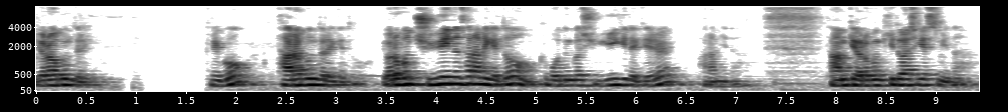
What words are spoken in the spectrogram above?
여러분들이 그리고 다른 분들에게도 여러분 주위에 있는 사람에게도 그 모든 것이 유익이 되기를 바랍니다. 다 함께 여러분 기도하시겠습니다.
